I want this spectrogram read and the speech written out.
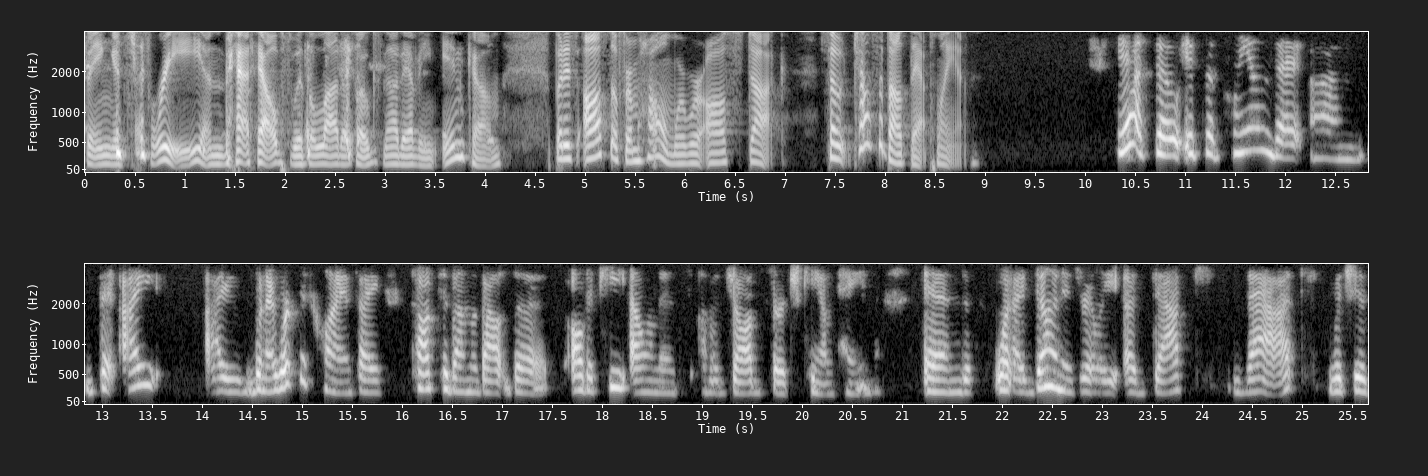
thing, it's free, and that helps with a lot of folks not having income. But it's also from home where we're all stuck. So tell us about that plan. Yeah, so it's a plan that um, that I I when I work with clients, I talk to them about the all the key elements of a job search campaign. And what I've done is really adapt that, which is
